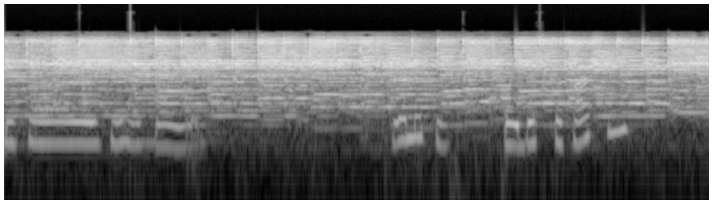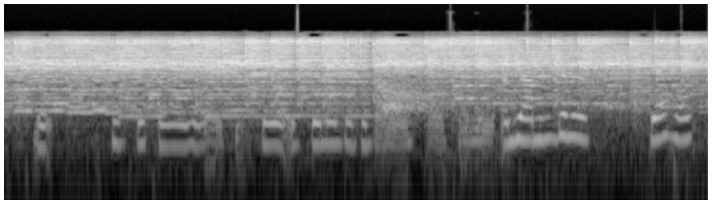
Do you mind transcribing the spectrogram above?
because he has barrier. Let me see. Wait, this Kakashi? No, he's just a regular attack, so it's gonna get the. So and yeah, I'm just gonna get help.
